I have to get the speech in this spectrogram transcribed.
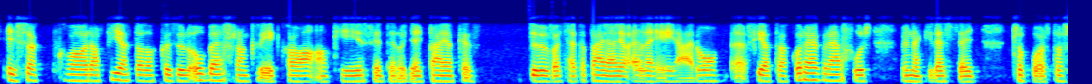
és akkor a fiatalok közül Oberfrank Réka, aki szintén ugye egy pályakezd vagy hát a pályája elején járó fiatal koreográfus, őnek lesz egy csoportos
